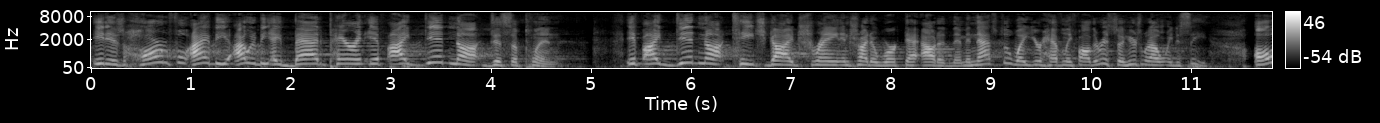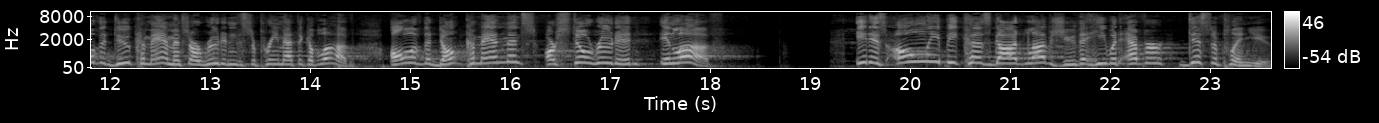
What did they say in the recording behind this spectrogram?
It is harmful. I, be, I would be a bad parent if I did not discipline. If I did not teach, guide, train, and try to work that out of them. And that's the way your Heavenly Father is. So here's what I want you to see. All the do commandments are rooted in the supreme ethic of love. All of the don't commandments are still rooted in love. It is only because God loves you that He would ever discipline you.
